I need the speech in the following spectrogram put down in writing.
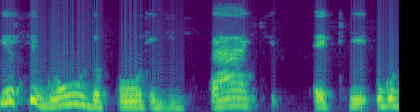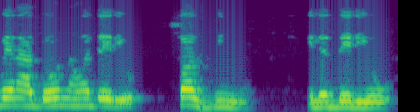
E o segundo ponto de destaque é que o governador não aderiu sozinho, ele aderiu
